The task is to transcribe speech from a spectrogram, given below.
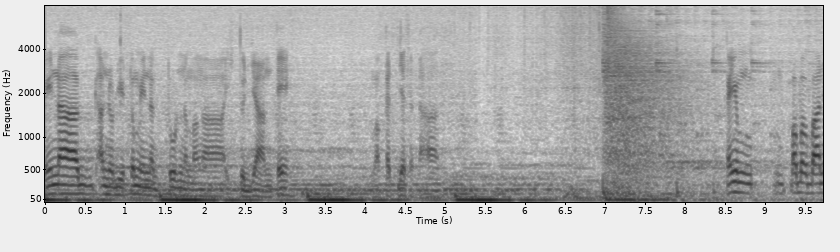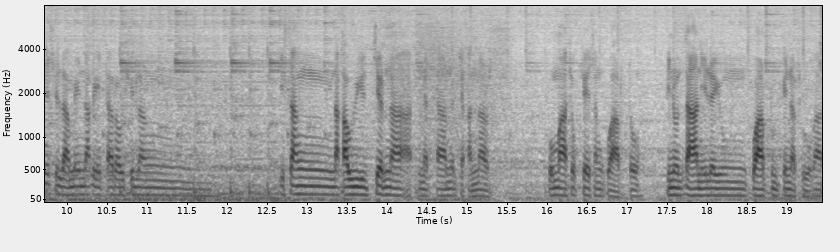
May nag, ano dito, may nag-tour ng mga estudyante. Makat dyan sa taas. Ngayon, pababa na sila, may nakita raw silang isang naka-wheelchair na natano tsaka nurse. Pumasok sa isang kwarto. Pinuntahan nila yung kwartong pinasukan.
